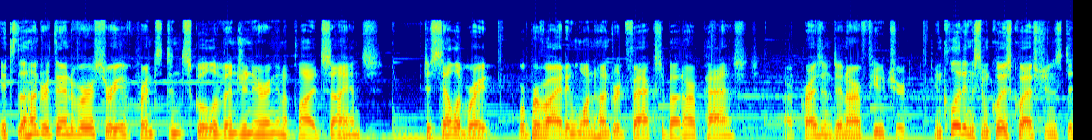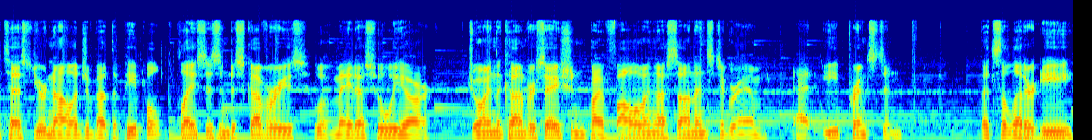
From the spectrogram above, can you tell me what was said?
It's the 100th anniversary of Princeton School of Engineering and Applied Science. To celebrate, we're providing 100 facts about our past, our present, and our future including some quiz questions to test your knowledge about the people, places, and discoveries who have made us who we are. Join the conversation by following us on Instagram at ePrinceton. That's the letter E,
